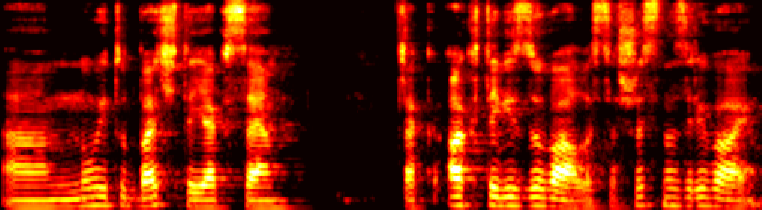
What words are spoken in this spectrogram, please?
А, ну і тут бачите, як все так активізувалося, щось назріває.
